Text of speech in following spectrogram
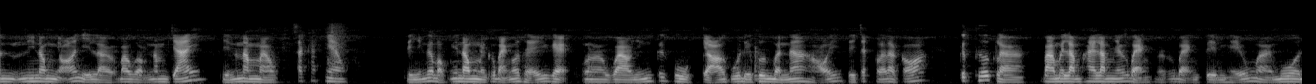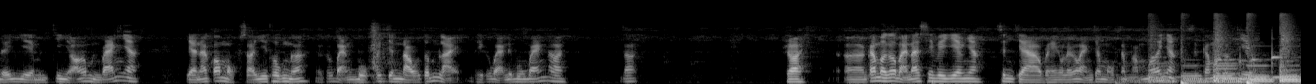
ni lông nhỏ vậy là bao gồm 5 trái thì nó năm màu sắc khác nhau thì những cái bọc ni lông này các bạn có thể gạt ờ, vào những cái khu chợ của địa phương mình á, hỏi thì chắc phải là có. Kích thước là 35 25 nha các bạn. Rồi các bạn tìm hiểu mà mua để về mình chia nhỏ mình bán nha. Và nó có một sợi dây thun nữa rồi các bạn buộc cái trên đầu túm lại thì các bạn đi buôn bán thôi. Đó. Rồi à, cảm ơn các bạn đã xem video nha. Xin chào và hẹn gặp lại các bạn trong một sản phẩm mới nha. Xin cảm ơn rất nhiều.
